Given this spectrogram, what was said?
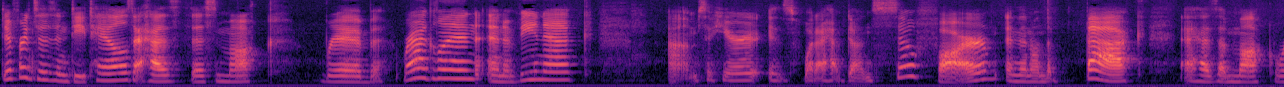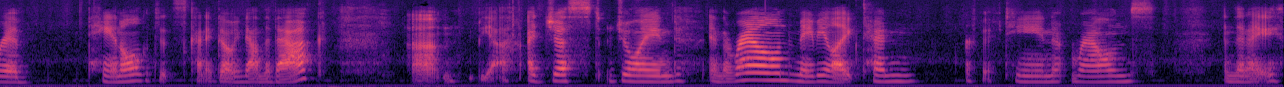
differences in details. It has this mock rib raglan and a v-neck. Um, so here is what I have done so far. And then on the back, it has a mock rib panel that's kind of going down the back. Um, yeah, I just joined in the round, maybe like 10 or 15 rounds. And then I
